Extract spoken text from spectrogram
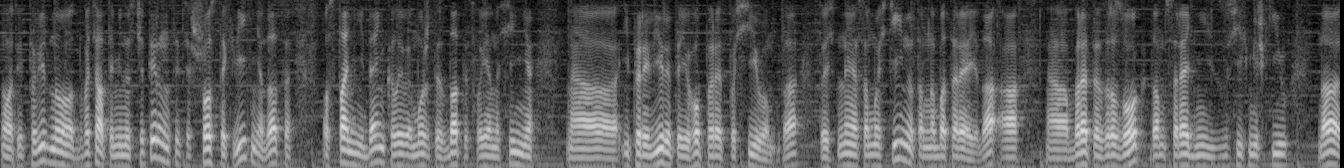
От, відповідно, 20 мінус 14 це 6 квітня, да, це останній день, коли ви можете здати своє насіння е, і перевірити його перед посівом. Да. Тобто не самостійно там, на батареї, да, а е, берете зразок там, середній з усіх мішків, да,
